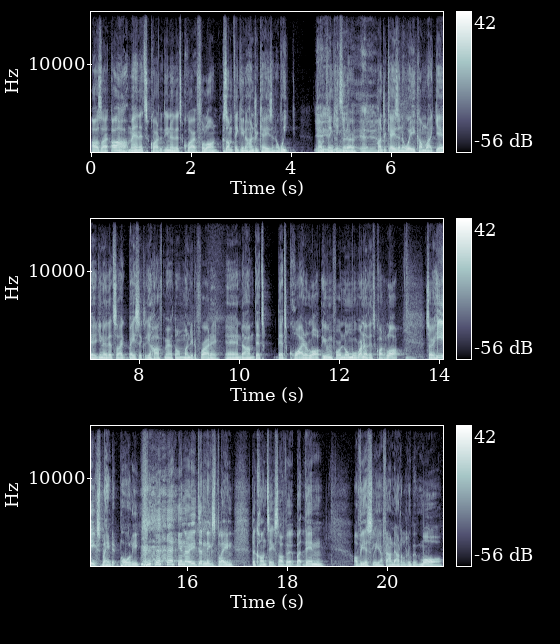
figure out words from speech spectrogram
I was like, oh, man, that's quite, you know, that's quite full on. Because I'm thinking 100Ks in a week. So Yeah, I'm you thinking, you know. Yeah, yeah. 100Ks in a week. I'm like, yeah, you know, that's like basically a half marathon Monday to Friday. And um, that's, that's quite a lot. Even for a normal runner, that's quite a lot. So he explained it poorly. you know, he didn't explain the context of it. But then obviously I found out a little bit more.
